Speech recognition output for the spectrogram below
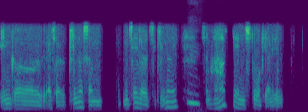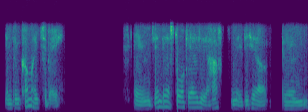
enker, altså kvinder, som nu taler jeg til kvinder, ikke? Mm. som har haft en stor kærlighed, jamen den kommer ikke tilbage. Øh, den der store kærlighed, jeg har haft med de her øh,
